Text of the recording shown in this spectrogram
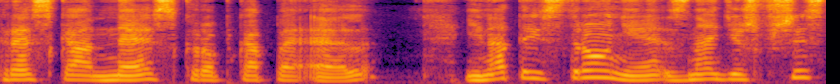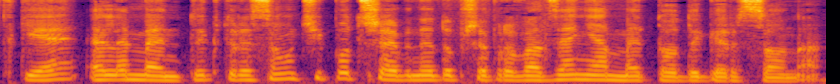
well-nes.pl i na tej stronie znajdziesz wszystkie elementy, które są Ci potrzebne do przeprowadzenia metody Gersona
